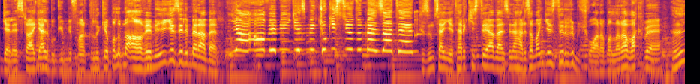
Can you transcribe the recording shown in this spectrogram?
Gel Esra gel bugün bir farklılık yapalım da AVM'yi gezelim beraber. Ya AVM'yi gezmek çok istiyordum ben zaten. Kızım sen yeter ki iste ya ben seni her zaman gezdiririm. Şu arabalara bak be. Hı?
